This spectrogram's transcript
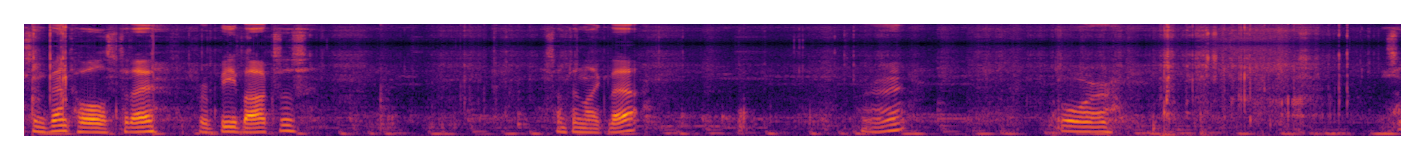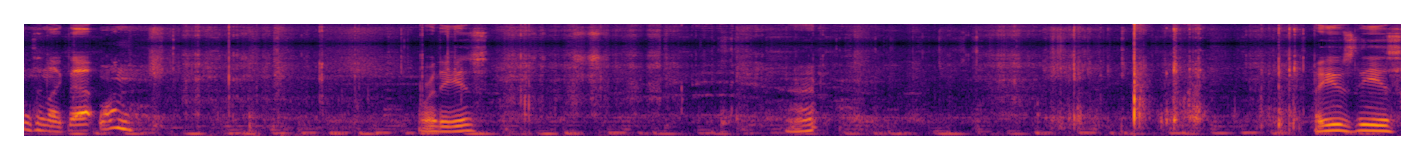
some vent holes today for bee boxes. Something like that. Alright. Or something like that one. Or these. Alright. I use these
